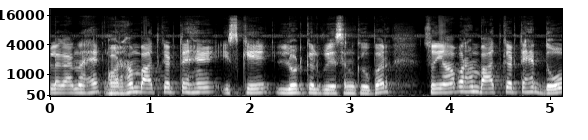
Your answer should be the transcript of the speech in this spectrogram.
लगाना है और हम बात करते हैं इसके लोड कैलकुलेशन के ऊपर। सो यहाँ पर हम बात करते हैं दो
